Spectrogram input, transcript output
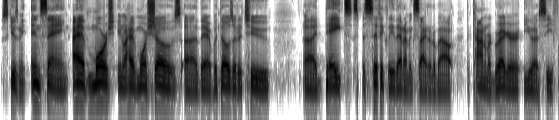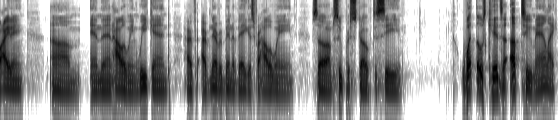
excuse me, insane. I have more. You know, I have more shows uh, there, but those are the two uh, dates specifically that I'm excited about: the Conor McGregor UFC fighting, um, and then Halloween weekend. I've I've never been to Vegas for Halloween, so I'm super stoked to see what those kids are up to, man. Like,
